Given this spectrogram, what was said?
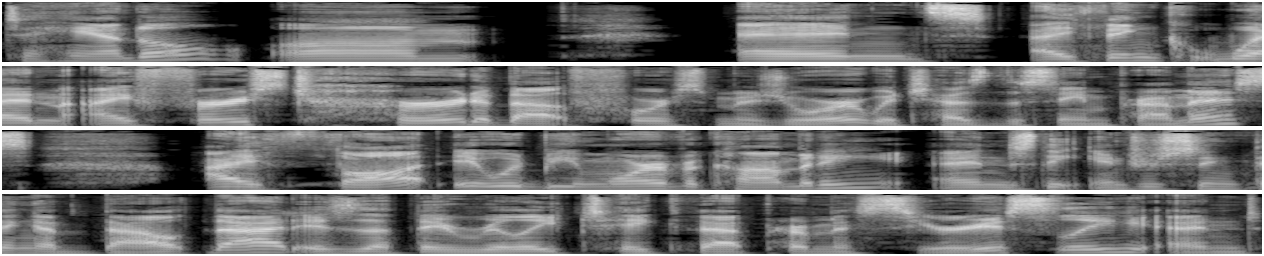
to handle. Um, and I think when I first heard about Force Majeure, which has the same premise, I thought it would be more of a comedy. And the interesting thing about that is that they really take that premise seriously and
